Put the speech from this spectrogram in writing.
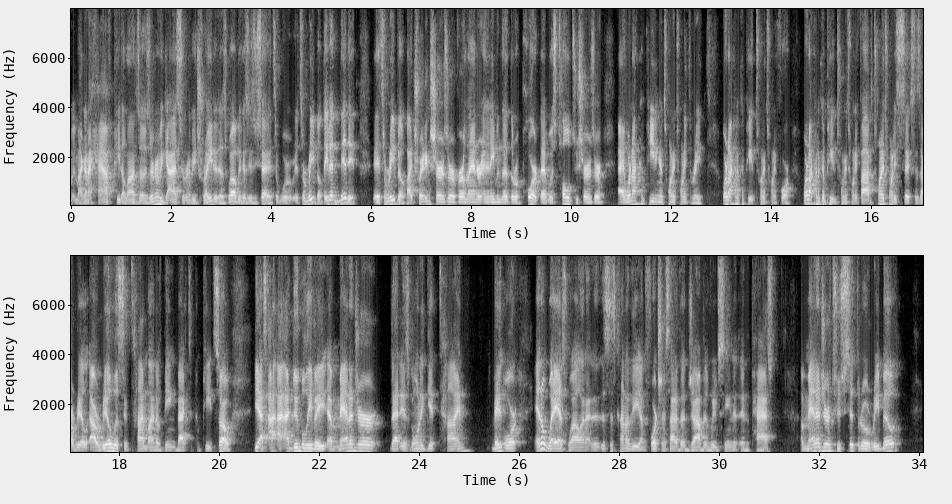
Am I going to have Pete Alonso? Is there going to be guys who are going to be traded as well? Because as you said, it's a it's a rebuild. They've admitted it's a rebuild by trading Scherzer, Verlander, and then even the, the report that was told to Scherzer, "Hey, we're not competing in 2023. We're not going to compete in 2024. We're not going to compete in 2025. 2026 is our real our realistic timeline of being back to compete." So, yes, I, I do believe a, a manager that is going to get time, or in a way as well. And this is kind of the unfortunate side of the job that we've seen in the past. A manager to sit through a rebuild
